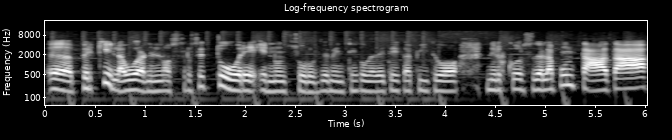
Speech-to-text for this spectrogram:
eh, per chi lavora nel nostro settore e non solo ovviamente come avete capito nel corso della puntata,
